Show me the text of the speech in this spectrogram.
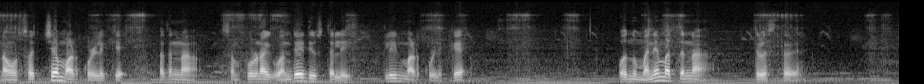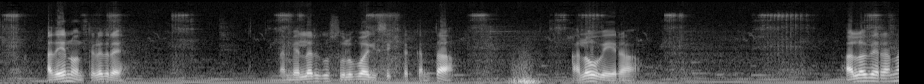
ನಾವು ಸ್ವಚ್ಛ ಮಾಡಿಕೊಳ್ಳಿಕ್ಕೆ, ಅದನ್ನು ಸಂಪೂರ್ಣವಾಗಿ ಒಂದೇ ದಿವಸದಲ್ಲಿ ಕ್ಲೀನ್ ಮಾಡಿಕೊಳ್ಳಿಕ್ಕೆ ಒಂದು ಮನೆ ಮದ್ದನ್ನು ತಿಳಿಸ್ತದೆ ಅದೇನು ಅಂತ ಹೇಳಿದ್ರೆ, ನಮ್ಮೆಲ್ಲರಿಗೂ ಸುಲಭವಾಗಿ ಸಿಗ್ತಕ್ಕಂಥ ಅಲೋವೇರಾ ಅಲೋವೆರಾನ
